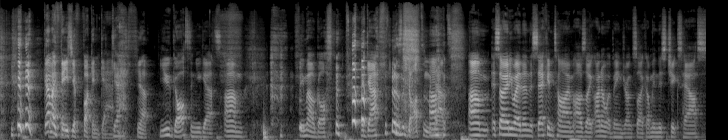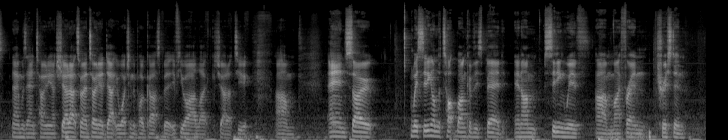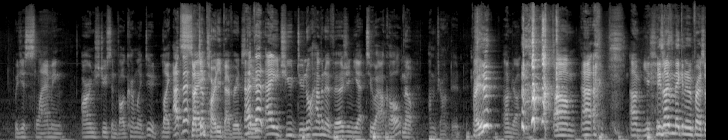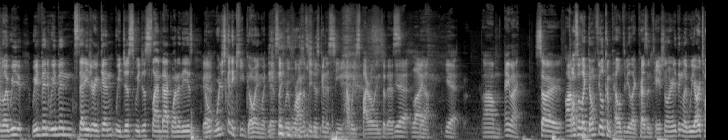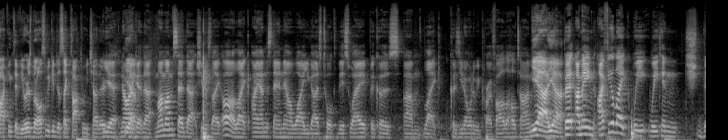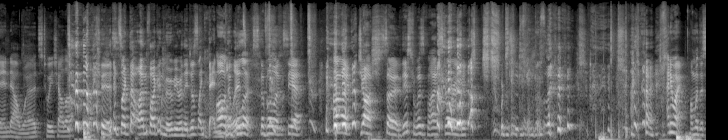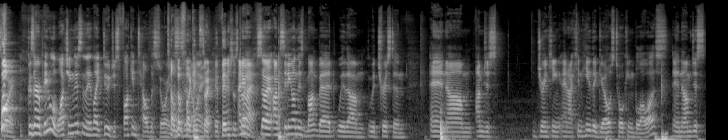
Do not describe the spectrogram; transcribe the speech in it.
Get out my face, you fucking gath. Gaff. Yeah. You goth and you gaths. Um, female goth. a gath. There's the goths and the Uh, gaffs. Um, so anyway, then the second time I was like, I know what being drunk's like. I'm in this chick's house. Name was Antonia. Shout out to Antonia. Doubt you're watching the podcast, but if you are, like, shout out to you. Um, and so we're sitting on the top bunk of this bed, and I'm sitting with um, my friend Tristan. We're just slamming orange juice and vodka. I'm like, dude, like at that Such age, a party beverage, dude. at that age, you do not have an aversion yet to alcohol. no. I'm drunk, dude. Are you? I'm drunk. um, uh, um, you, He's not even making an impression. Like we we've been we've been steady drinking. We just we just slammed back one of these. Yeah. we're just gonna keep going with this. Like we're, we're honestly just gonna see how we spiral into this. Yeah, like Yeah. yeah. Um. Anyway, so I'm Also, like, don't feel compelled to be like presentational or anything. Like, we are talking to viewers, but also we could just like talk to each other. Yeah, no, I get that. My mum said that she was like, "Oh, like I understand now why you guys talk this way because, um, like, because you don't want to be profiled the whole time." Yeah, yeah. But I mean, I feel like we we can sh- bend our words to each other like this. it's like that one fucking movie where they just like bend Oh, bullets. the bullets, the bullets, yeah. I'm like, Josh, so this was my story. Anyway, I'm with the story. Because there are people watching this and they're like, dude, just fucking tell the story. tell This the fucking annoying." story. Yeah, finish the story. Anyway, so I'm sitting on this bunk bed with um with Tristan, and um I'm just drinking, and I can hear the girls talking below us, and I'm just,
